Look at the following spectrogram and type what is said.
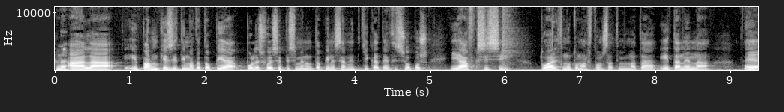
ναι. Αλλά υπάρχουν και ζητήματα τα οποία πολλές φορές επισημαίνουν, τα οποία είναι σε αρνητική κατεύθυνση, όπως η αύξηση του αριθμού των μαθητών στα τμήματα. Ήταν ένα ε,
